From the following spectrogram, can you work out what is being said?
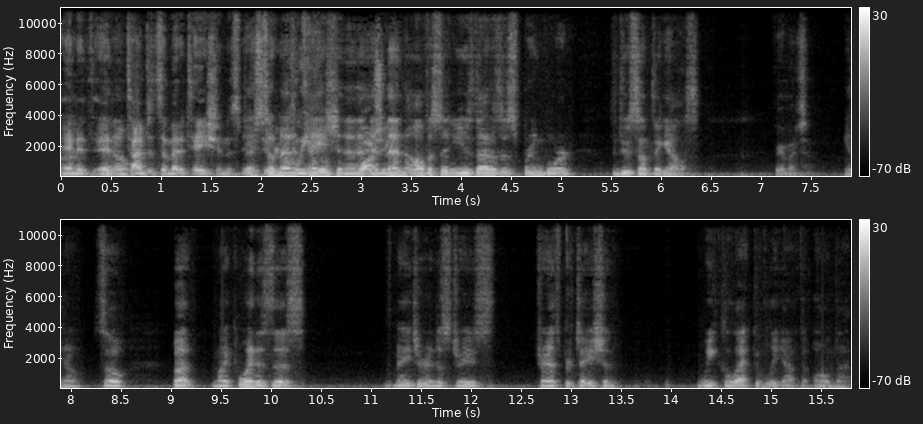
Uh, and and know? at times it's a meditation especially it's a you're cleaning, meditation, and, and then all of a sudden you use that as a springboard to do something else. very much so you know so but my point is this major industries transportation we collectively have to own that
